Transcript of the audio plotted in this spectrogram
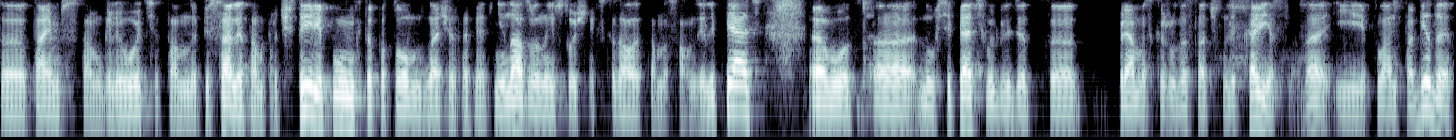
Times, э, там, Галиоте, там написали там про 4 пункта, потом, значит, опять неназванный источник сказал, это там на самом деле 5. Э, вот. Ну, все 5 выглядят, прямо скажу, достаточно легковесно, да, и план победы,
